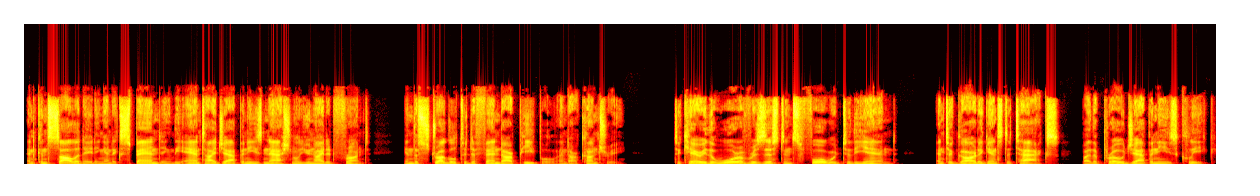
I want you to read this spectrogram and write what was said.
and consolidating and expanding the anti-Japanese National United Front in the struggle to defend our people and our country to carry the war of resistance forward to the end, and to guard against attacks by the pro-Japanese clique.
